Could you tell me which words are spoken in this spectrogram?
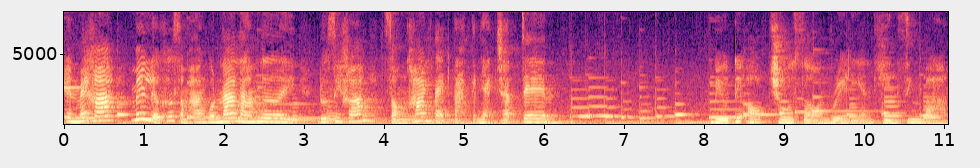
เห็นไหมคะ ไม่เหลือเครื่องสำอางบนหน้าน้ำเลย ดูสิคะสองข้างแตกต่างกันอย่างชัดเจน Beauty of c h o s o n Radiant Cleansing Balm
